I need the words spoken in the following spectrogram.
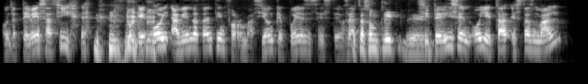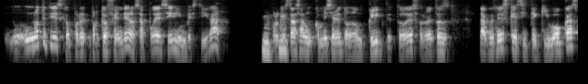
O sea, te ves así, porque hoy habiendo tanta información que puedes, este, o sea, Estás a un clic de... si te dicen, oye, está- estás mal, no te tienes que por, por qué ofender, o sea, puedes ir a investigar porque estás a un, como dice Elton, a un clic de todo eso, ¿no? Entonces, la cuestión es que si te equivocas,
